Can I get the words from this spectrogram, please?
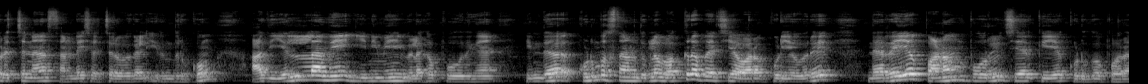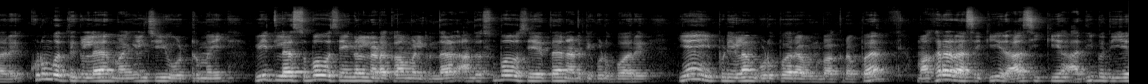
பிரச்சனை சண்டை சச்சரவுகள் இருந்திருக்கும். அது எல்லாமே இனிமே விலக போகுதுங்க. இந்த குடும்பஸ்தானத்துக்குள்ள வக்ர பயிற்சியாக வரக்கூடியவர் நிறைய பணம் பொருள் சேர்க்கையை கொடுக்க போகிறாரு குடும்பத்துக்குள்ள மகிழ்ச்சி ஒற்றுமை வீட்டில் சுப விஷயங்கள் நடக்காமல் இருந்தால் அந்த சுப விஷயத்தை நடத்தி கொடுப்பாரு. ஏன் இப்படியெல்லாம் கொடுப்பாரு அப்படின்னு பார்க்குறப்ப மகர ராசிக்கு ராசிக்கு அதிபதியே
